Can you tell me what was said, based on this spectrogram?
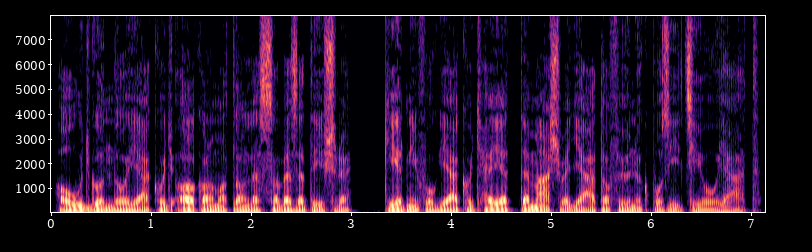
Ha úgy gondolják, hogy alkalmatlan lesz a vezetésre, kérni fogják, hogy helyette más vegye át a főnök pozícióját.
